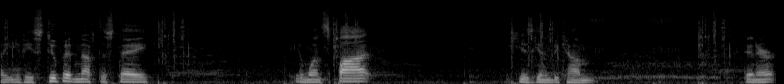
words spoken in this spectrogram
If he's stupid enough to stay in one spot, he's going to become dinner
